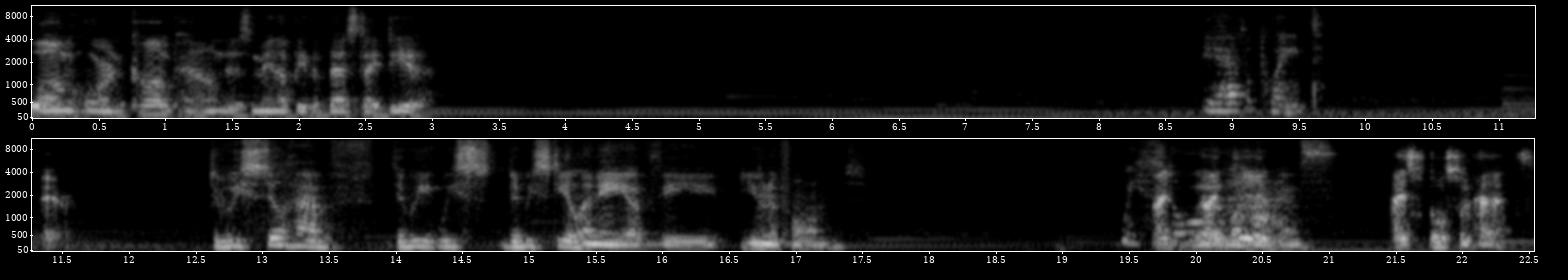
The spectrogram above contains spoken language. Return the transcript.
longhorn compound is may not be the best idea. You have a point. There. Do we still have? Did we we did we steal any of the uniforms? We I- stole I the did. hats. I stole some hats.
